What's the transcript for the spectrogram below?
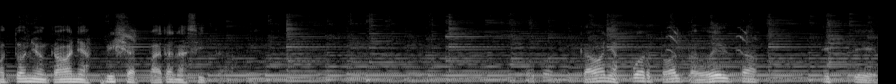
Otoño en Cabañas Villa Paranacito. Otoño en Cabañas Puerto Alto Delta, este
